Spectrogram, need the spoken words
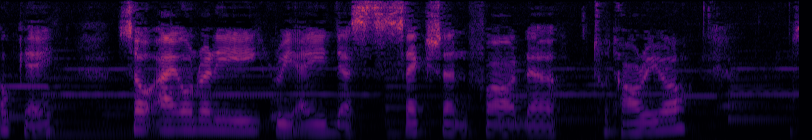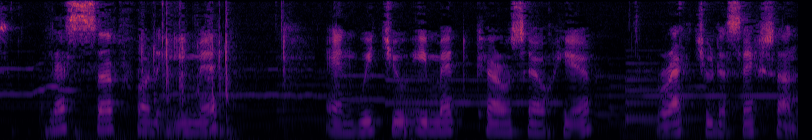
Okay so I already create the section for the tutorial. Let's search for the image and with your image carousel here drag to the section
